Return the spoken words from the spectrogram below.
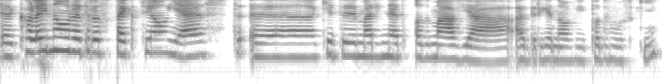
E, Kolejną retrospekcją jest, e, kiedy Marinette odmawia Adrianowi podwózki.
